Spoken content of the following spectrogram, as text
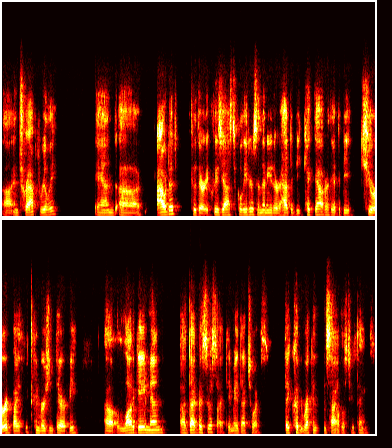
uh, entrapped really, and uh, outed to their ecclesiastical leaders, and then either had to be kicked out or they had to be cured by conversion therapy. Uh, a lot of gay men uh, died by suicide. They made that choice. They couldn't reconcile those two things.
